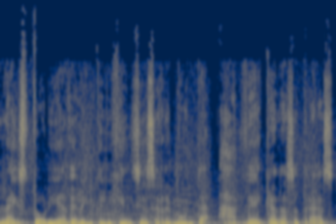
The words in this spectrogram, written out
la historia de la inteligencia se remonta a décadas atrás.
